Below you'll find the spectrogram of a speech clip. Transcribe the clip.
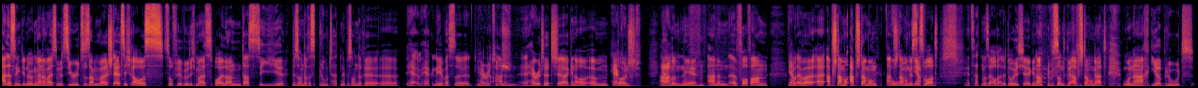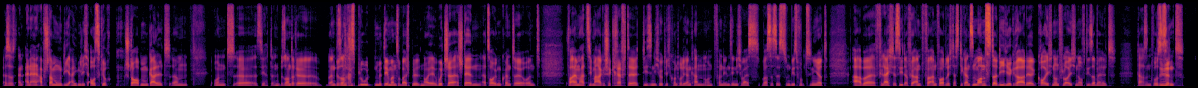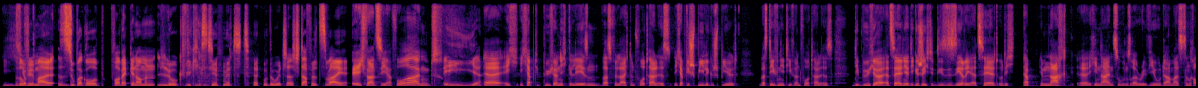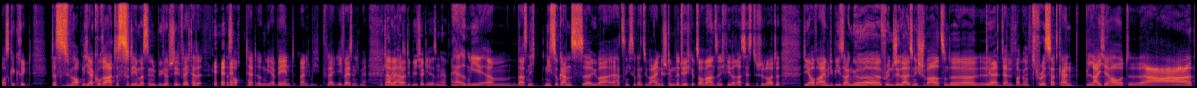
Alles hängt in irgendeiner Weise mit Siri zusammen, weil stellt sich raus, so viel würde ich mal spoilern, dass sie besonderes Blut hat, eine besondere äh, her, her, nee, was äh, Heritage. Ahnen, äh, Heritage, ja, genau. Ähm, Herkunft. Deutsch. Herkunft, Ahnen. nee, Ahnen, äh, Vorfahren, Ja. whatever. Äh, Abstammung, Abstammung, Abstammung ist ja. das Wort. Jetzt hatten wir sie auch alle durch. Äh, genau, eine besondere Abstammung hat, wonach ihr Blut, also ein- eine, eine Abstammung, die eigentlich ausgestorben galt. Ähm, und äh, sie hat eine besondere, ein besonderes Blut, mit dem man zum Beispiel neue Witcher erstellen, erzeugen könnte. Und vor allem hat sie magische Kräfte, die sie nicht wirklich kontrollieren kann und von denen sie nicht weiß, was es ist und wie es funktioniert. Aber vielleicht ist sie dafür an verantwortlich, dass die ganzen Monster, die hier gerade keuchen und fleuchen auf dieser Welt, da sind, wo sie sind. So Jupp. viel mal super grob vorweggenommen. Luke, wie ging's dir mit The Witcher Staffel 2? Ich fand sie hervorragend. Äh, ich ich habe die Bücher nicht gelesen, was vielleicht ein Vorteil ist. Ich habe die Spiele gespielt, was definitiv ein Vorteil ist. Die Bücher erzählen ja die Geschichte, die diese Serie erzählt. Und ich habe im Nachhinein zu unserer Review damals dann rausgekriegt, dass es überhaupt nicht akkurat ist zu dem, was in den Büchern steht. Vielleicht hatte das auch Ted irgendwie erwähnt, meine ich mich, vielleicht, ich weiß nicht mehr. Ich glaube, er hatte die Bücher gelesen, ja. ja, irgendwie ähm, war es nicht, nicht so ganz äh, über, hat es nicht so ganz übereingestimmt. Natürlich gibt es auch wahnsinnig viele rassistische Leute, die auf IMDb sagen, äh, Fringilla ist nicht schwarz und äh, Ja, äh. Triss hat keine bleiche Haut. Äh, ah.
